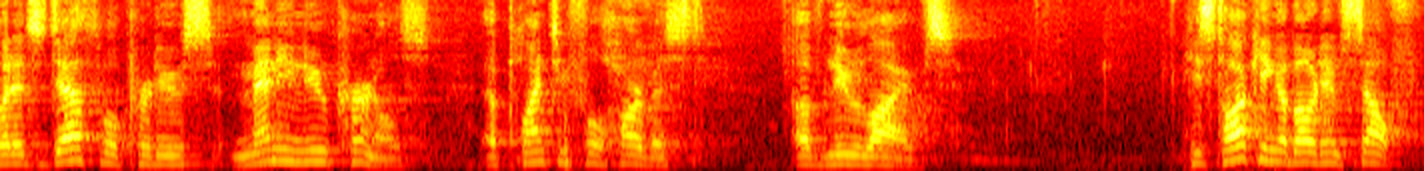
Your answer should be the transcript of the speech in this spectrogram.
But its death will produce many new kernels, a plentiful harvest of new lives. He's talking about himself.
